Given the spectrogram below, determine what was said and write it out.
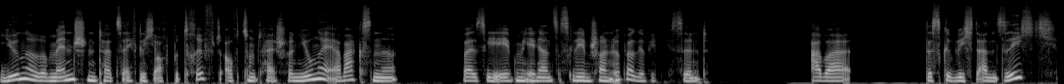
jüngere Menschen tatsächlich auch betrifft, auch zum Teil schon junge Erwachsene, weil sie eben ihr ganzes Leben schon übergewichtig sind. Aber das Gewicht an sich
